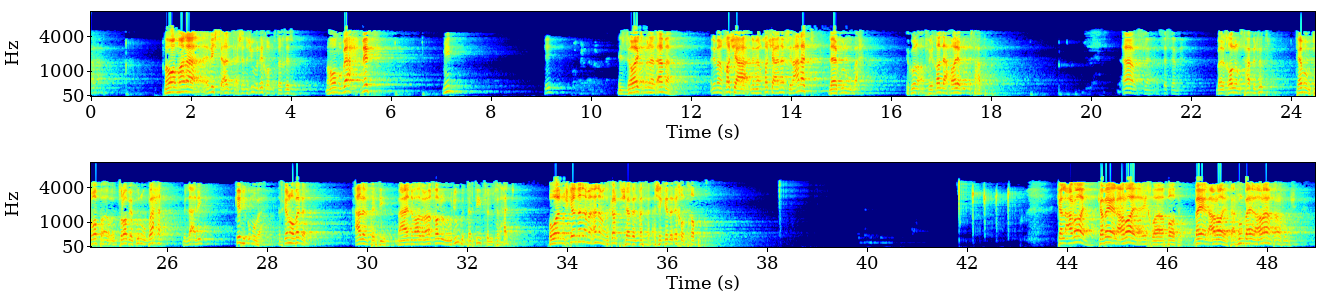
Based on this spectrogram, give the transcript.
ما هو ما أنا ليش سألت؟ عشان أشوف الإخوة المستيقظة ما هو مباح؟ مثل مين؟ إيه؟ الزواج من الأمة. لمن خشع لمن خشع نفس العنت لا يكون مباح. يكون في قل أحوال يكون مستحب. آه أستاذ سامح. بل قول المستحب الفطر. تمام التراب يكون مباحا. بالله عليك. كيف يكون مباح؟ إذا كان هو بدل. عدم الترتيب. مع إن بعض العلماء قالوا وجوب الترتيب في الحج. هو المشكلة إن أنا ما أنا ما ذكرتش هذا المثل. عشان كده الإخوة بتخبط. كالعراية. كبيع العراية يا إخوة فاضل. بيع العراية. تعرفون بيع العراية ما تعرفوش؟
